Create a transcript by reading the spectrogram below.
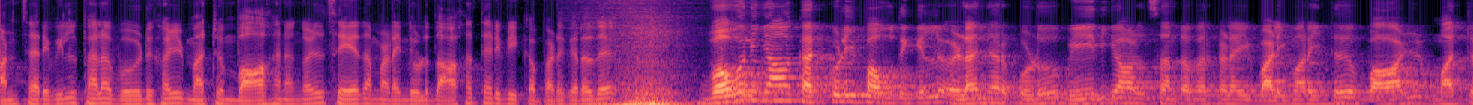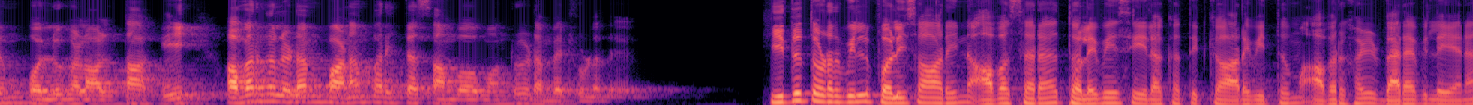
மண் சரிவில் பல வீடுகள் மற்றும் வாகன வாகனங்கள் சேதமடைந்துள்ளதாக தெரிவிக்கப்படுகிறது. வவுனியா கற்குழி பகுதியில் இளைஞர் குழு வீதியால் சென்றவர்களை வழிமறித்து வாள் மற்றும் பொல்லுகளால் தாக்கி அவர்களிடம் பணம் பறித்த சம்பவம் ஒன்று இடம்பெற்றுள்ளது. இது தொடர்பில் போலீசாரின் அவசர தொலைபேசி இலக்கத்திற்கு அறிவித்தும் அவர்கள் வரவில்லை என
